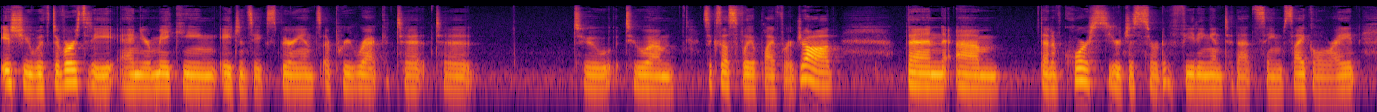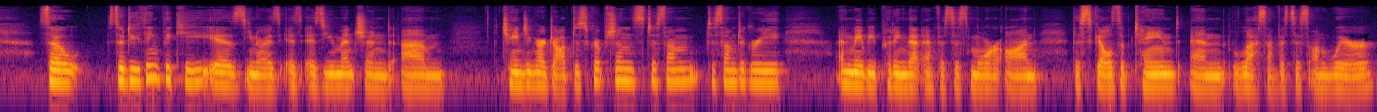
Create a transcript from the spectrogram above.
issue with diversity and you're making agency experience a prereq to to to to um, successfully apply for a job, then um, then of course you're just sort of feeding into that same cycle, right? So so do you think the key is you know as as, as you mentioned um, changing our job descriptions to some to some degree? And maybe putting that emphasis more on the skills obtained and less emphasis on where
